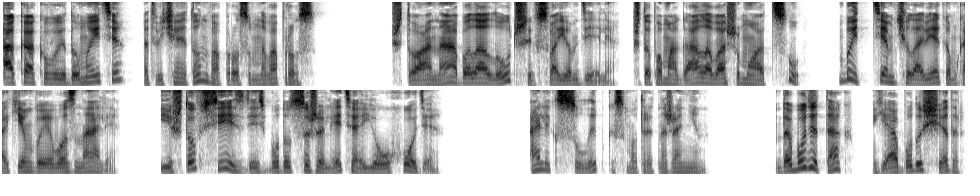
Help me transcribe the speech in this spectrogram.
«А как вы думаете?» — отвечает он вопросом на вопрос. «Что она была лучшей в своем деле, что помогала вашему отцу быть тем человеком, каким вы его знали, и что все здесь будут сожалеть о ее уходе». Алекс с улыбкой смотрит на Жанин. «Да будет так, я буду щедр».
